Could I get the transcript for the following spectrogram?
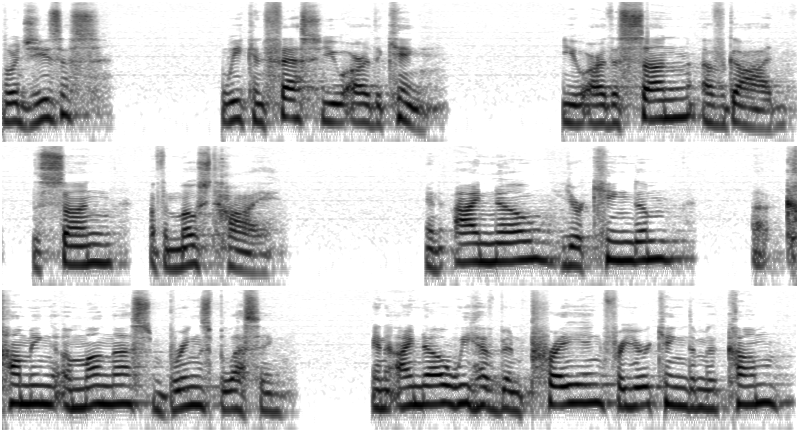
Lord Jesus, we confess you are the King. You are the Son of God, the Son of the Most High. And I know your kingdom uh, coming among us brings blessing. And I know we have been praying for your kingdom to come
